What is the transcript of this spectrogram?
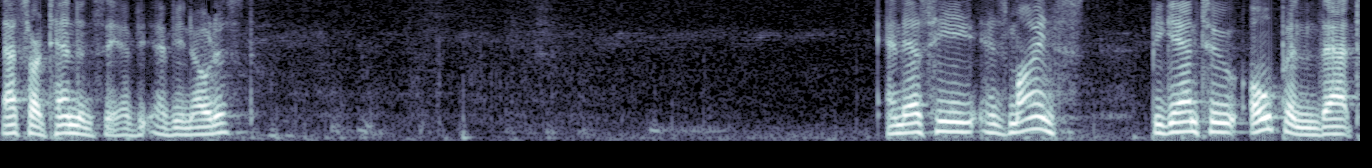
that's our tendency. Have you, have you noticed? And as he, his mind began to open that,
